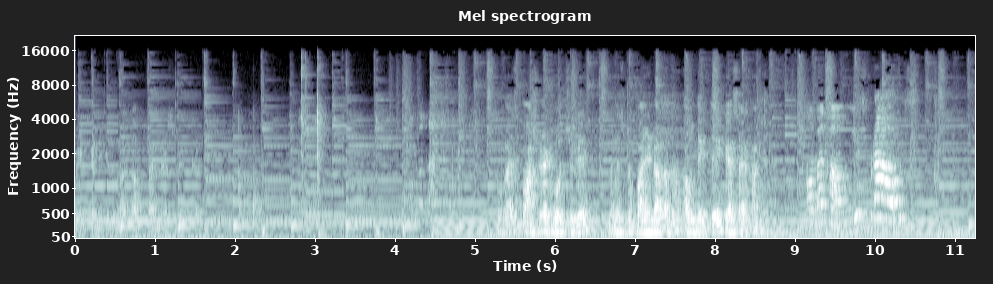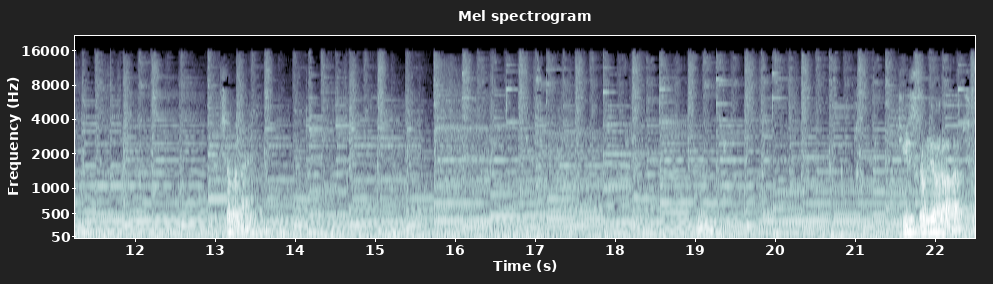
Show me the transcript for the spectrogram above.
वेट करने के लिए बोला तो अब फाइव मिनट्स वेट कर। तो तो पाँच मिनट हो चुके। मैंने इसमें पानी डाला था। अब देखते हैं कैसा है खाने में। और मैं खाऊँगी स्प्राउट्स अच्छा बनाए चीज़ का फ्लेवर आ रहा अच्छा।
